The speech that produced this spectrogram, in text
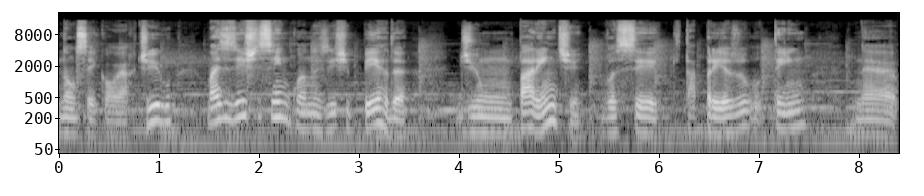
não sei qual é o artigo, mas existe sim, quando existe perda de um parente, você que está preso tem, né,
